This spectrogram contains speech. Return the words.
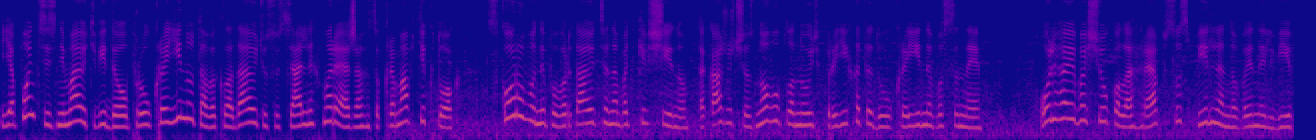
Японці знімають відео про Україну та викладають у соціальних мережах, зокрема в TikTok. Скоро вони повертаються на батьківщину та кажуть, що знову планують приїхати до України восени. Ольга Іващук, Олег Греб, Суспільне новини Львів.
